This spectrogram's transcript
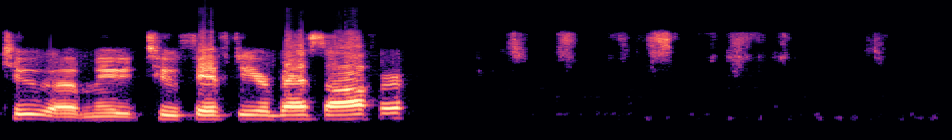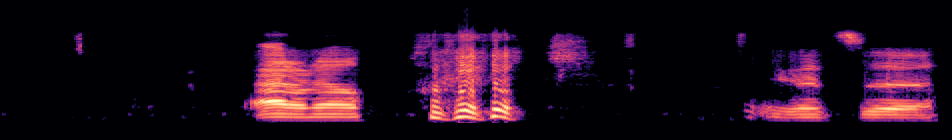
Two, uh, maybe two fifty or best offer. I don't know. That's uh,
